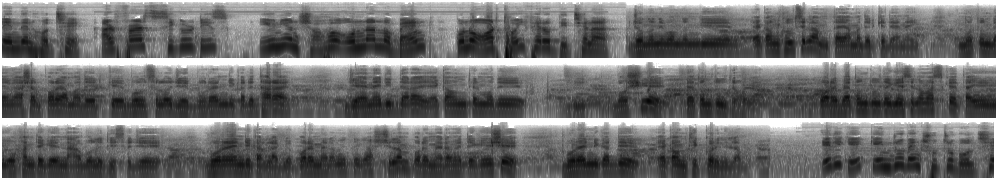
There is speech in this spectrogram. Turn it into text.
লেনদেন হচ্ছে। আর ফার্স্ট সিকিউরিটিজ ইউনিয়ন সহ অন্যান্য ব্যাংক কোনো অর্থই ফেরত দিচ্ছে না। জন্য নিবন্ধন দিয়ে অ্যাকাউন্ট খুলছিলাম, তাই আমাদেরকে দেয় নাই। নতুন ব্যাংক আসার পরে আমাদেরকে বলছিল যে আইডি কার্ডের ধারায় যে এনআইডির দ্বারায় অ্যাকাউন্টের মধ্যে বসিয়ে বেতন তুলতে হবে। পরে বেতন তুলতে গিয়েছিলাম আজকে, তাই ওখান থেকে না বলে দিছে যে ভোটার আইডি কার্ড লাগবে। পরে ম্যাডামের থেকে আসছিলাম, পরে ম্যাডামের থেকে এসে ভোটার আইডি কার্ড দিয়ে অ্যাকাউন্ট ঠিক করে নিলাম। এদিকে কেন্দ্রীয় ব্যাংক সূত্র বলছে,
